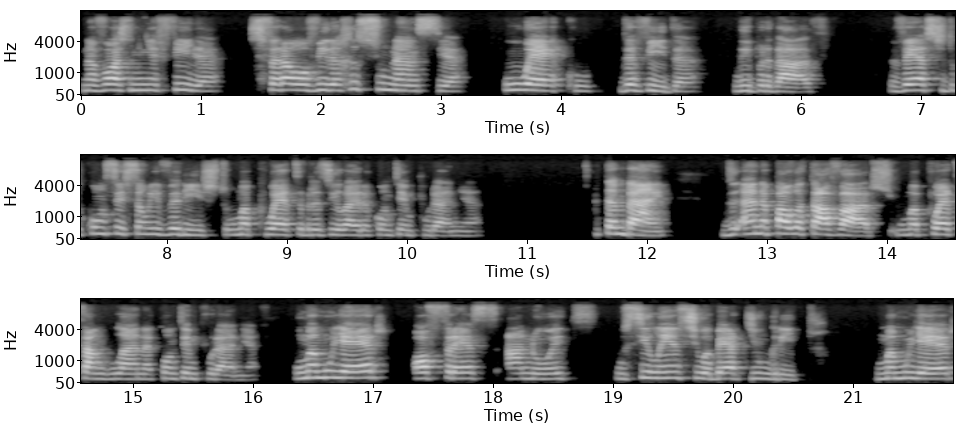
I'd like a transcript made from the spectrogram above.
Na voz de minha filha se fará ouvir a ressonância, o eco da vida, liberdade. Versos de Conceição Evaristo, uma poeta brasileira contemporânea. Também de Ana Paula Tavares, uma poeta angolana contemporânea. Uma mulher oferece à noite o silêncio aberto de um grito. Uma mulher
